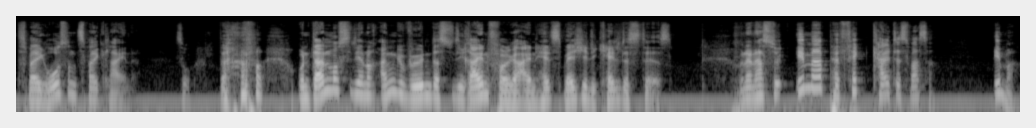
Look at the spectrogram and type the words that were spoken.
Zwei große und zwei kleine. So. Und dann musst du dir noch angewöhnen, dass du die Reihenfolge einhältst, welche die kälteste ist. Und dann hast du immer perfekt kaltes Wasser. Immer.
